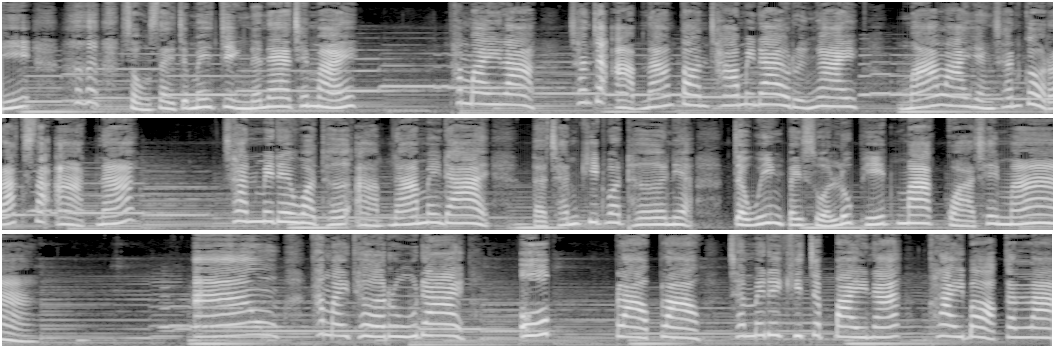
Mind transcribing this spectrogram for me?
นี้ สงสัยจะไม่จริงแน่ๆใช่ไหมทำไมล่ะ ฉันจะอาบน้ำตอนเช้าไม่ได้หรือไง ม้าลายอย่างฉันก็รักสะอาดนะ ฉันไม่ได้ว่าเธออาบน้ำไม่ได้ แต่ฉันคิดว่าเธอเนี่ยจะวิ่งไปสวนลูกพีชมากกว่าใช่ไหมอ้าวทำไมเธอรู้ได้ อุ๊บ เปล่าเปล่าฉันไม่ได้คิดจะไปนะ ใครบอกกันล่ะ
